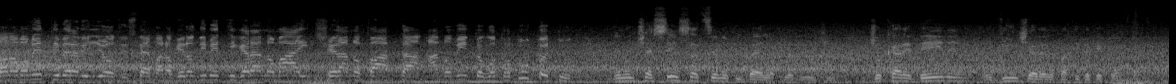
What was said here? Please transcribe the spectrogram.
sono momenti meravigliosi Stefano che non dimenticheranno mai, ce l'hanno fatta, hanno vinto contro tutto e tutti. E non c'è sensazione più bella Pierluigi, giocare bene e vincere le partite che contano.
